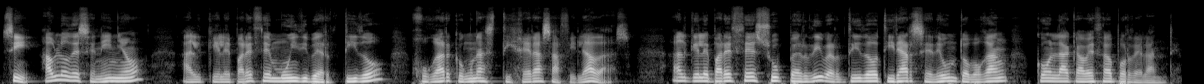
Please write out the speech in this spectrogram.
Sí, hablo de ese niño al que le parece muy divertido jugar con unas tijeras afiladas, al que le parece súper divertido tirarse de un tobogán con la cabeza por delante.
